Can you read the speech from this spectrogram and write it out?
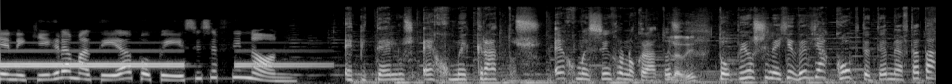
Γενική Γραμματεία Αποποίησης Ευθυνών. Επιτέλους έχουμε κράτος. Έχουμε σύγχρονο κράτος, Δηλαδή; το οποίο συνεχίζει, δεν διακόπτεται με αυτά τα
